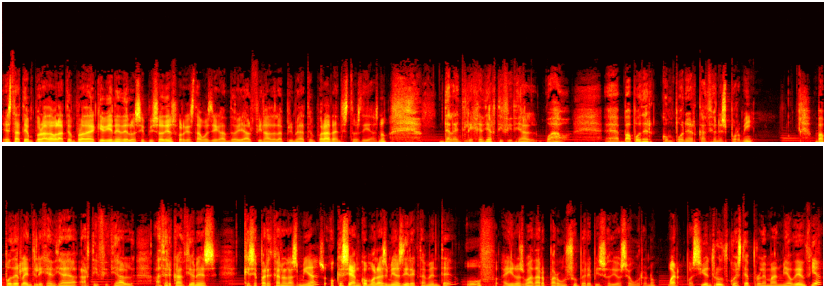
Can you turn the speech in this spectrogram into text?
esta temporada o la temporada que viene de los episodios, porque estamos llegando ya al final de la primera temporada en estos días, ¿no? De la inteligencia artificial. ¡Wow! Eh, ¿Va a poder componer canciones por mí? ¿Va a poder la inteligencia artificial hacer canciones que se parezcan a las mías o que sean como las mías directamente? Uf, ahí nos va a dar para un super episodio seguro, ¿no? Bueno, pues si yo introduzco este problema en mi audiencia,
